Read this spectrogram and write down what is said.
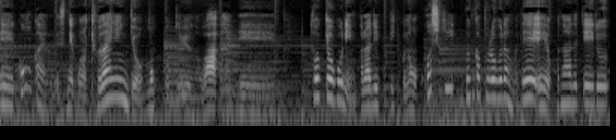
えー今回のですねこの巨大人形モッコというのは、えー東京五輪パラリンピックの公式文化プログラムで、えー行われている、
